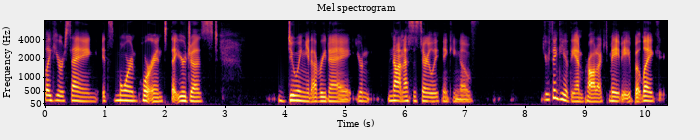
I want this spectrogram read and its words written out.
like you were saying, it's more important that you're just doing it every day. You're not necessarily thinking of, you're thinking of the end product, maybe, but like,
